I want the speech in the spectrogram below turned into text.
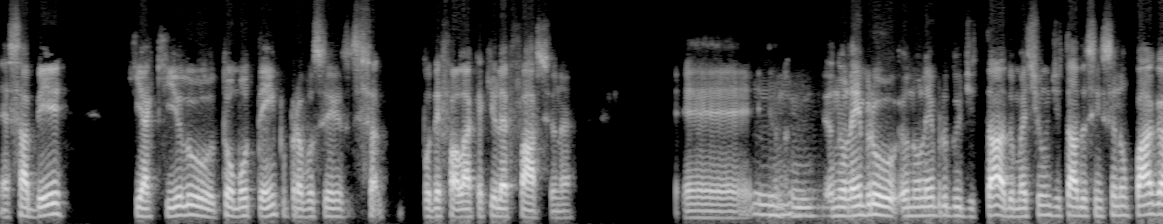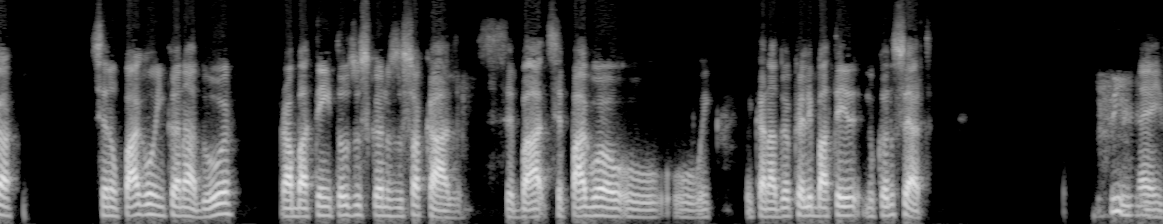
É saber que aquilo tomou tempo para você poder falar que aquilo é fácil, né? É, uhum. eu, não, lembro, eu não lembro do ditado, mas tinha um ditado assim: você não paga, você não paga o encanador para bater em todos os canos da sua casa. Você, bate, você paga o, o, o encanador para ele bater no cano certo. Sim. É,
